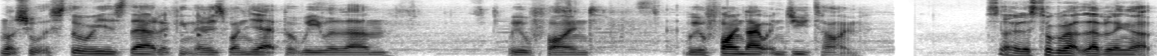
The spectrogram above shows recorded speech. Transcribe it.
I'm not sure what the story is there. I don't think there is one yet, but we will um, we will find we will find out in due time. So let's talk about leveling up.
